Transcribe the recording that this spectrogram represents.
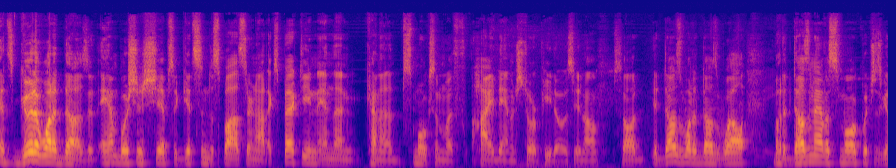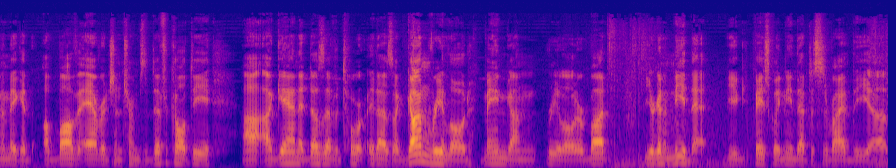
it's good at what it does. It ambushes ships. It gets into spots they're not expecting, and then kind of smokes them with high damage torpedoes. You know, so it, does what it does well, but it doesn't have a smoke, which is going to make it above average in terms of difficulty. Uh, again, it does have a tor- it has a gun reload, main gun reloader, but you're gonna need that. You basically need that to survive the uh,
